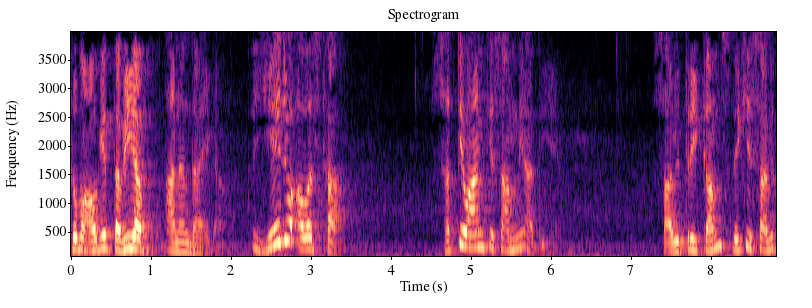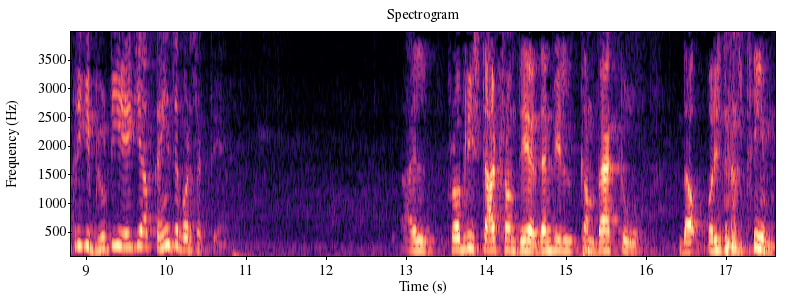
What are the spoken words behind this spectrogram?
तुम आओगे तभी अब आनंद आएगा। तो ये जो अवस्था सत्यवान के सामने आती है, सावित्री कम्स देखिए, सावित्री की ब्यूटी है कि आप कहीं से बढ़ सकते हैं। I probably start from there then we'll come back to the original theme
